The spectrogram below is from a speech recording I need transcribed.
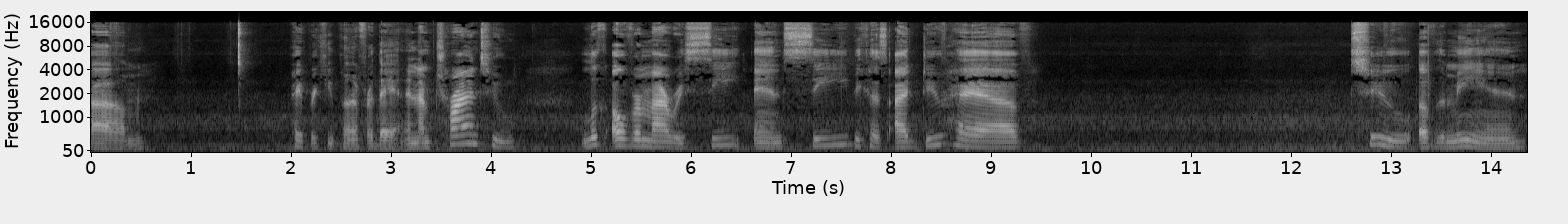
um paper coupon for that. And I'm trying to look over my receipt and see because I do have two of the men.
